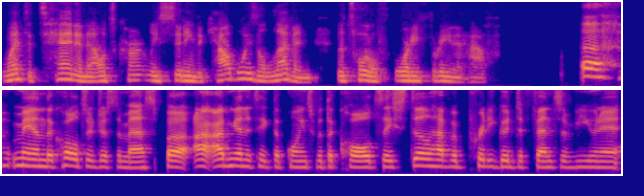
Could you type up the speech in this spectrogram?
went to 10 and now it's currently sitting the Cowboys 11, the total 43 and a half. Uh, man, the Colts are just a mess, but I, I'm going to take the points with the Colts. They still have a pretty good defensive unit.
